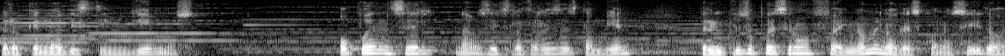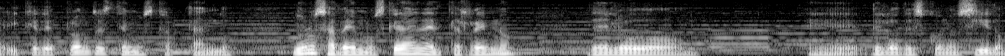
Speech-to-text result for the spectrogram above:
pero que no distinguimos. O pueden ser naves extraterrestres también, pero incluso puede ser un fenómeno desconocido y que de pronto estemos captando. No lo sabemos, queda en el terreno de lo eh, de lo desconocido.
